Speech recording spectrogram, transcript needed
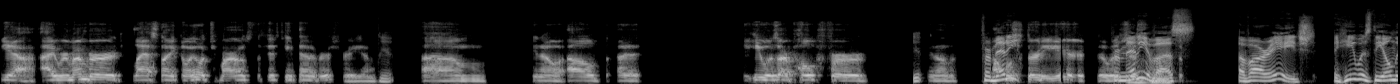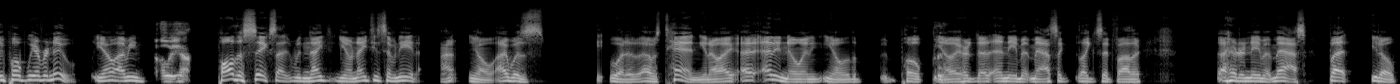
yeah, I remember last night going, "Oh, tomorrow's the 15th anniversary," and Yeah. um, you know, I'll. Uh, he was our pope for you know For many almost 30 years. It for many of us of our age, he was the only pope we ever knew. You know, I mean, Oh yeah, Paul the Sixth, I- with 19, you know, 1978. I, you know, I was what I was 10. You know, I, I I didn't know any. You know, the Pope. You know, I heard that a name at mass, like like you said, Father. I heard a name at mass, but you know,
